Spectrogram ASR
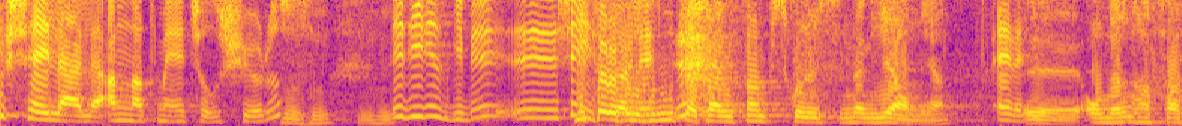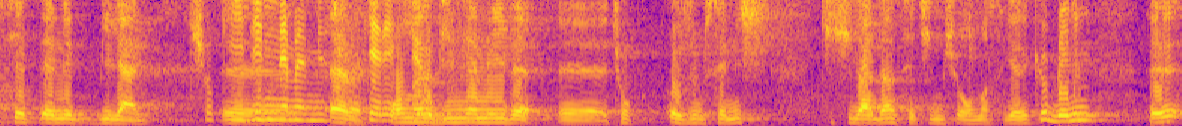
pozitif şeylerle anlatmaya çalışıyoruz. Dediğiniz gibi e, şey bir tarafınızın böyle. mutlaka insan psikolojisinden iyi anlayan, Evet. e, onların hassasiyetlerini bilen, Çok iyi dinlememiz evet, gerekiyor Onları bizim. dinlemeyi de e, çok özümsemiş kişilerden seçilmiş olması gerekiyor. Benim e,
